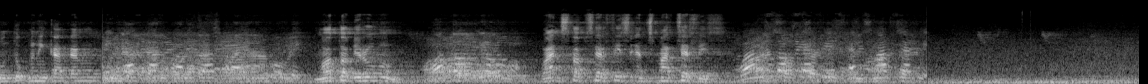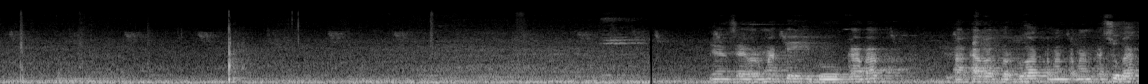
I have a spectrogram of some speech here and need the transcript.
untuk meningkatkan tingkatkan kualitas pelayanan publik. moto Biro Umum Moto Biro Umum, One Stop Service and Smart Service. One Stop Service and Smart Service. Yang saya hormati Ibu Kabak, Pak Kabak berdua, teman-teman Kasubag.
